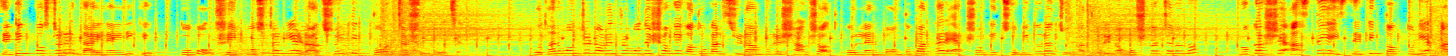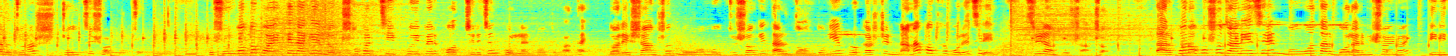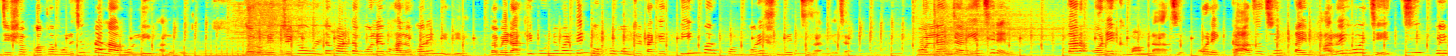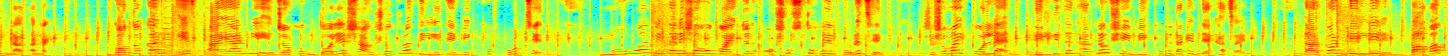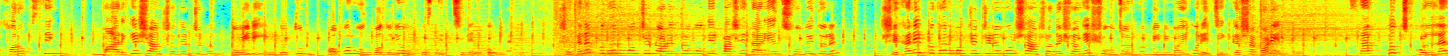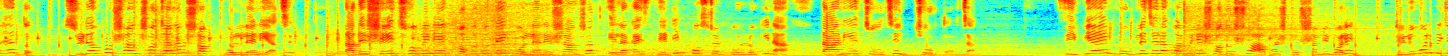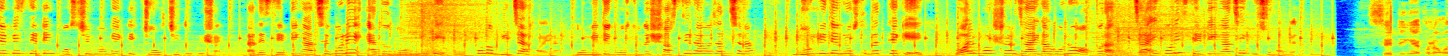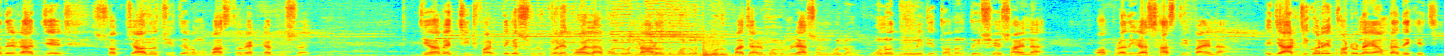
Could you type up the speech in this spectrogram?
সেটিং পোস্টারের দায় নেয়নি কেউ, তবুও সেই পোস্টার নিয়ে রাজনৈতিক তরজা শুরু হয়েছে প্রধানমন্ত্রী নরেন্দ্র মোদীর সঙ্গে গতকাল শ্রীরামপুরের সাংসদ কল্যাণ বন্দ্যোপাধ্যায়ের একসঙ্গে ছবি তোলা জোরহাত করে নমস্কার জানানো প্রকাশ্যে আসতেই এই সেটিং তত্ত্ব নিয়ে আলোচনা চলছে সর্বোচ্চ। প্রসঙ্গত কয়েকদিন আগে লোকসভার চিফ হুইপের পদ ছেড়েছেন কল্যাণ বন্দ্যোপাধ্যায়। দলের সাংসদ মহুয়া মৈত্রের সঙ্গে তার দ্বন্দ্ব নিয়ে প্রকাশ্যে নানা কথা বলেছিলেন শ্রীরামপুর সাংসদ। তারপর অবশ্য জানিয়েছিলেন মহুয়া তার বলার বিষয় নয়, তিনি যেসব কথা বলেছেন তা না বললেই ভালো হতো। দলনেত্রীকে উল্টাপাল্টা বলে ভালো করেননি তিনি, তবে রাখি পূর্ণিমার দিন মুখ্যমন্ত্রী তাকে তিনবার ফোন করে শুভেচ্ছা জানিয়েছেন। কল্যাণ জানিয়েছিলেন তার অনেক মামলা আছে, অনেক কাজ আছে, তাই ভালোই হয়েছে চিফ হুইপ না থাকায়। গতকাল এসআইআর নিয়ে যখন দলের সাংসদরা দিল্লিতে বিক্ষোভ করছেন, মহুয়া মিতালি সহ কয়েকজন অসুস্থ হয়ে পড়েছেন। সে সময় কল্যাণ দিল্লিতে থাকলেও সেই বিক্ষোভে তাকে দেখা যায়নি। তারপর দিল্লির বাবা খরক সিং মার্গে সাংসদের জন্য তৈরি নতুন ভবন উদ্বোধনে উপস্থিত ছিলেন কল্যাণ। সেখানে প্রধানমন্ত্রী নরেন্দ্র মোদীর পাশে দাঁড়িয়ে ছবি তোলেন সেখানেই প্রধানমন্ত্রী তৃণমূল সাংসদের সঙ্গে সৌজন্য বিনিময় করে জিজ্ঞাসা করেন, সব কুছ কল্যাণ হ্যাঁ তো? শ্রীরামপুর সাংসদ জানান সব কল্যাণই আছে। তাদের সেই ছবি নিয়ে খবর হতেই কল্যাণের সাংসদ এলাকায় সেটিং পোস্টার করল কিনা তা নিয়ে চলছে জোর চর্চা। সিপিআইএম হুগলি জেলা কমিটির সদস্য আভাস গোস্বামী বলেন, তৃণমূল বিজেপি সেটিং পশ্চিমবঙ্গে একটি চর্চিত বিষয়। তাদের সেটিং আছে বলে এত দুর্নীতি, কোনো বিচার হয় না। দুর্নীতিগ্রস্তদের শাস্তি দেওয়া যাচ্ছে না। দুর্নীতিগ্রস্তদের থেকে বল ভরসার জায়গা হলো অপরাধ। যাই করি সেটিং আছে, কিছু হবে না। সেটিং এখন আমাদের রাজ্যের সবচেয়ে আলোচিত এবং বাস্তব একটা বিষয়। যেভাবে চিটফান্ড থেকে শুরু করে কয়লা বলুন, নারদ বলুন, গরু পাচার বলুন, রেশন বলুন, কোনো দুর্নীতির তদন্তই শেষ হয় না। অপরাধীরা শাস্তি পায় না। এই যে আরজি করে ঘটনায় আমরা দেখেছি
